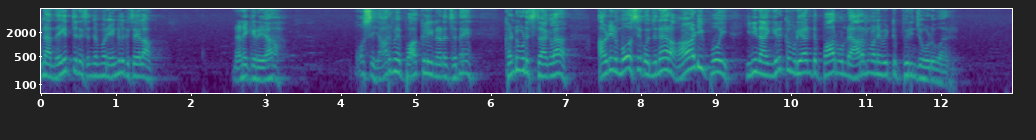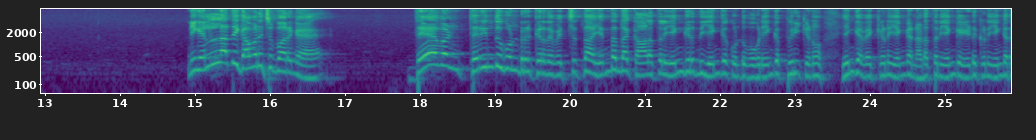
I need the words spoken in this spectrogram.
என்ன அந்த எகிப்தியனை செஞ்ச மாதிரி எங்களுக்கு செய்யலாம். நினைக்கிறியா? மோசை யாருமே பார்க்கலன்னு நினச்சனே கண்டுபிடிச்சிட்டாங்களா? அப்படின்னு மோசை கொஞ்ச நேரம் ஆடி போய் இனி நான் இங்கே இருக்க முடியாதுன்ட்டு பார்வுண்ட அரண்மனை விட்டு பிரிஞ்சு ஓடுவார். நீங்கள் எல்லாத்தையும் கவனித்து பாருங்கள் தேவன் தெரிந்து கொண்டிருக்கிறத வச்சு தான் எந்தெந்த காலத்தில் எங்கேருந்து எங்கே கொண்டு போகணும் எங்கே பிரிக்கணும் எங்கே வைக்கணும் எங்கே நடத்தணும் எங்கே எடுக்கணும் எங்கே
